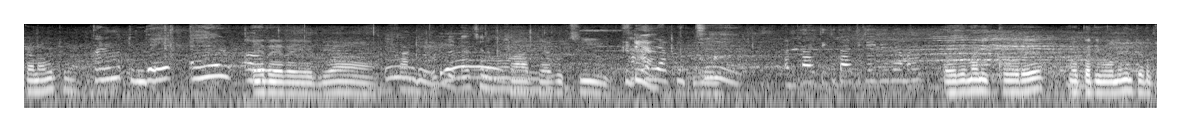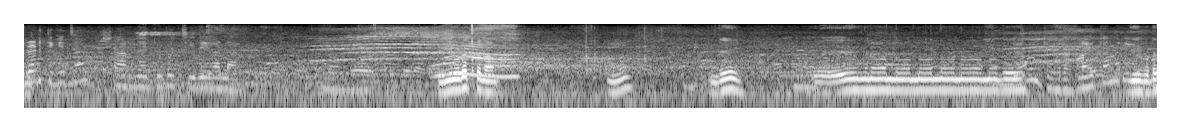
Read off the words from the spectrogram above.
കാണാൻ പറ്റുമോ പറ്റുമോ ഒരു മണിക്കൂർ മുപ്പത്തിമൂന്ന് മിനിറ്റ് എടുക്കും. ഇനി ഇവിടെ എത്തണം. ഉം. ഇതേ ഇങ്ങനെ വന്ന് വന്ന് വന്ന് വന്ന് വന്നത്? ഇവിടെ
